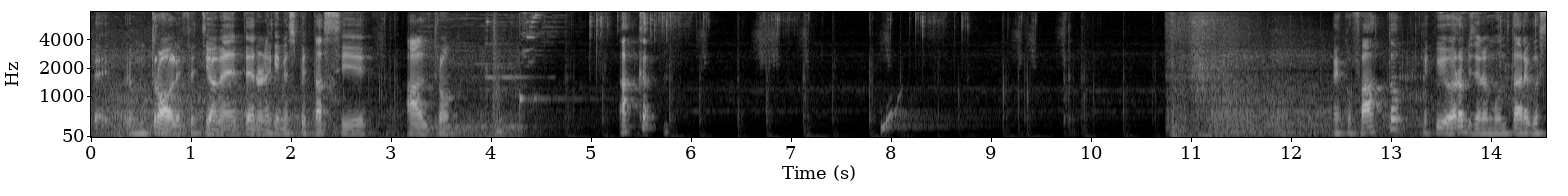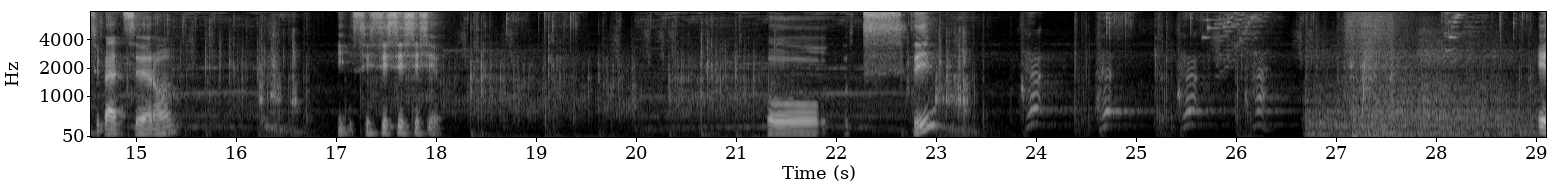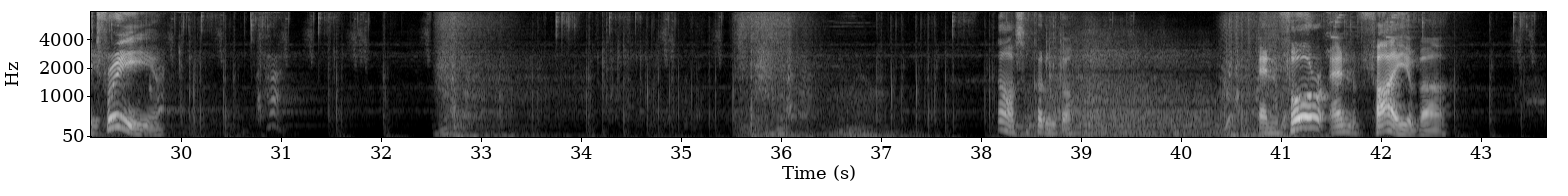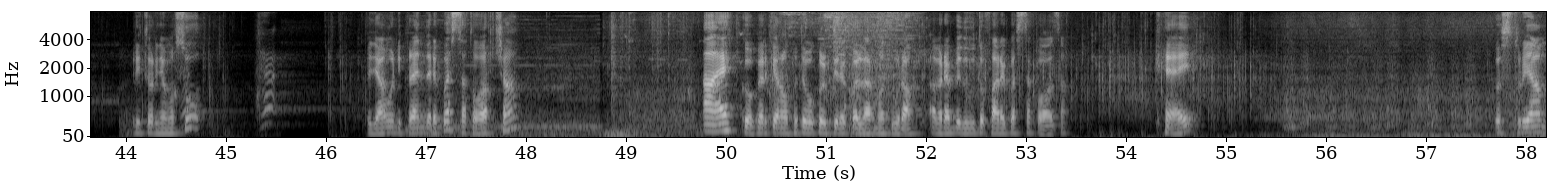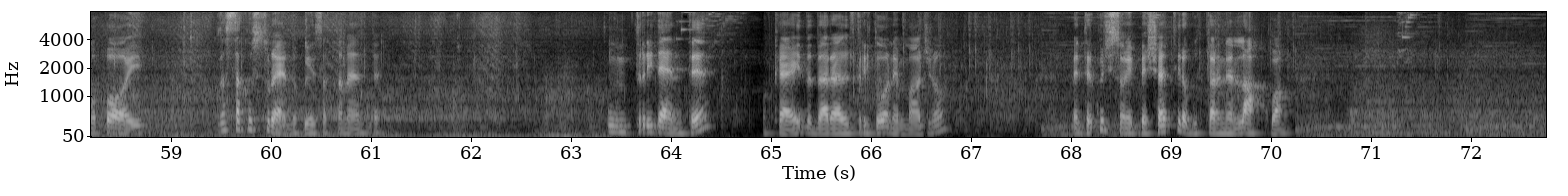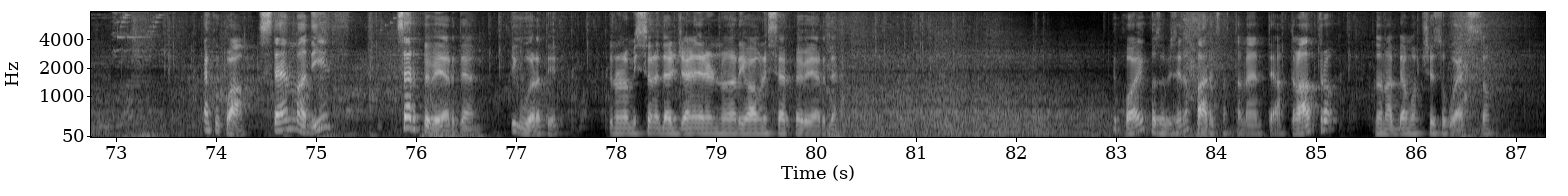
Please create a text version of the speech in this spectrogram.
Beh, è un troll effettivamente, non è che mi aspettassi altro. Tac. Ecco fatto. E qui ora bisogna montare questi pezzi, vero? Sì, sì, sì, sì, sì. Oh, sì. It free. No, sono caduto. And 4 and 5. Ritorniamo su. Vediamo di prendere questa torcia. Ah, ecco perché non potevo colpire quell'armatura. Avrebbe dovuto fare questa cosa. Ok. Costruiamo poi Cosa sta costruendo qui esattamente? Un tridente? Ok, da dare al tritone immagino. Mentre qui ci sono i pescetti da buttare nell'acqua. Ecco qua, stemma di serpe verde. Figurati, in una missione del genere non arrivavano i serpe verde. E poi cosa bisogna fare esattamente? Ah, tra l'altro non abbiamo acceso questo.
